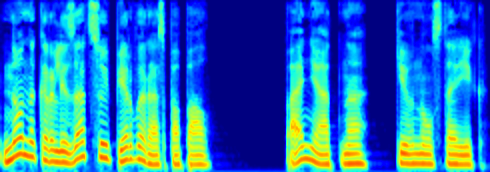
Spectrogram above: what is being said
но на корализацию первый раз попал». «Понятно», — кивнул старик.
